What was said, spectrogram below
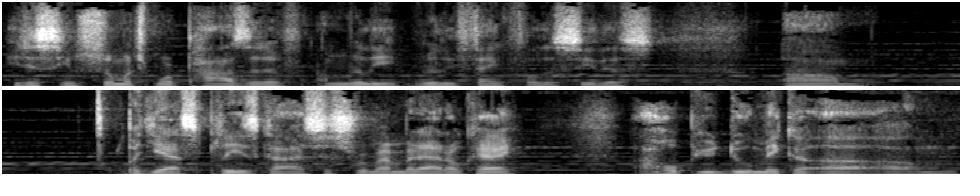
He just seems so much more positive. I'm really really thankful to see this. Um but yes, please guys, just remember that, okay? I hope you do make a. Uh, um,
